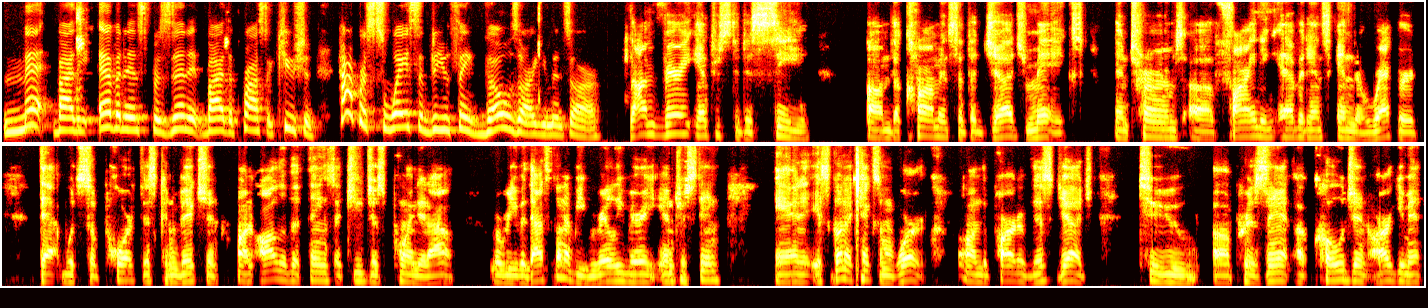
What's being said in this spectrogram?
met by the evidence presented by the prosecution. How persuasive do you think those arguments are? I'm very interested to see um, the comments that the judge makes in terms of finding evidence in the record that would support this conviction on all of the things that you just pointed out, Mariva. That's going to be really, very interesting. And it's going to take some work on the part of this judge to uh, present a cogent argument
